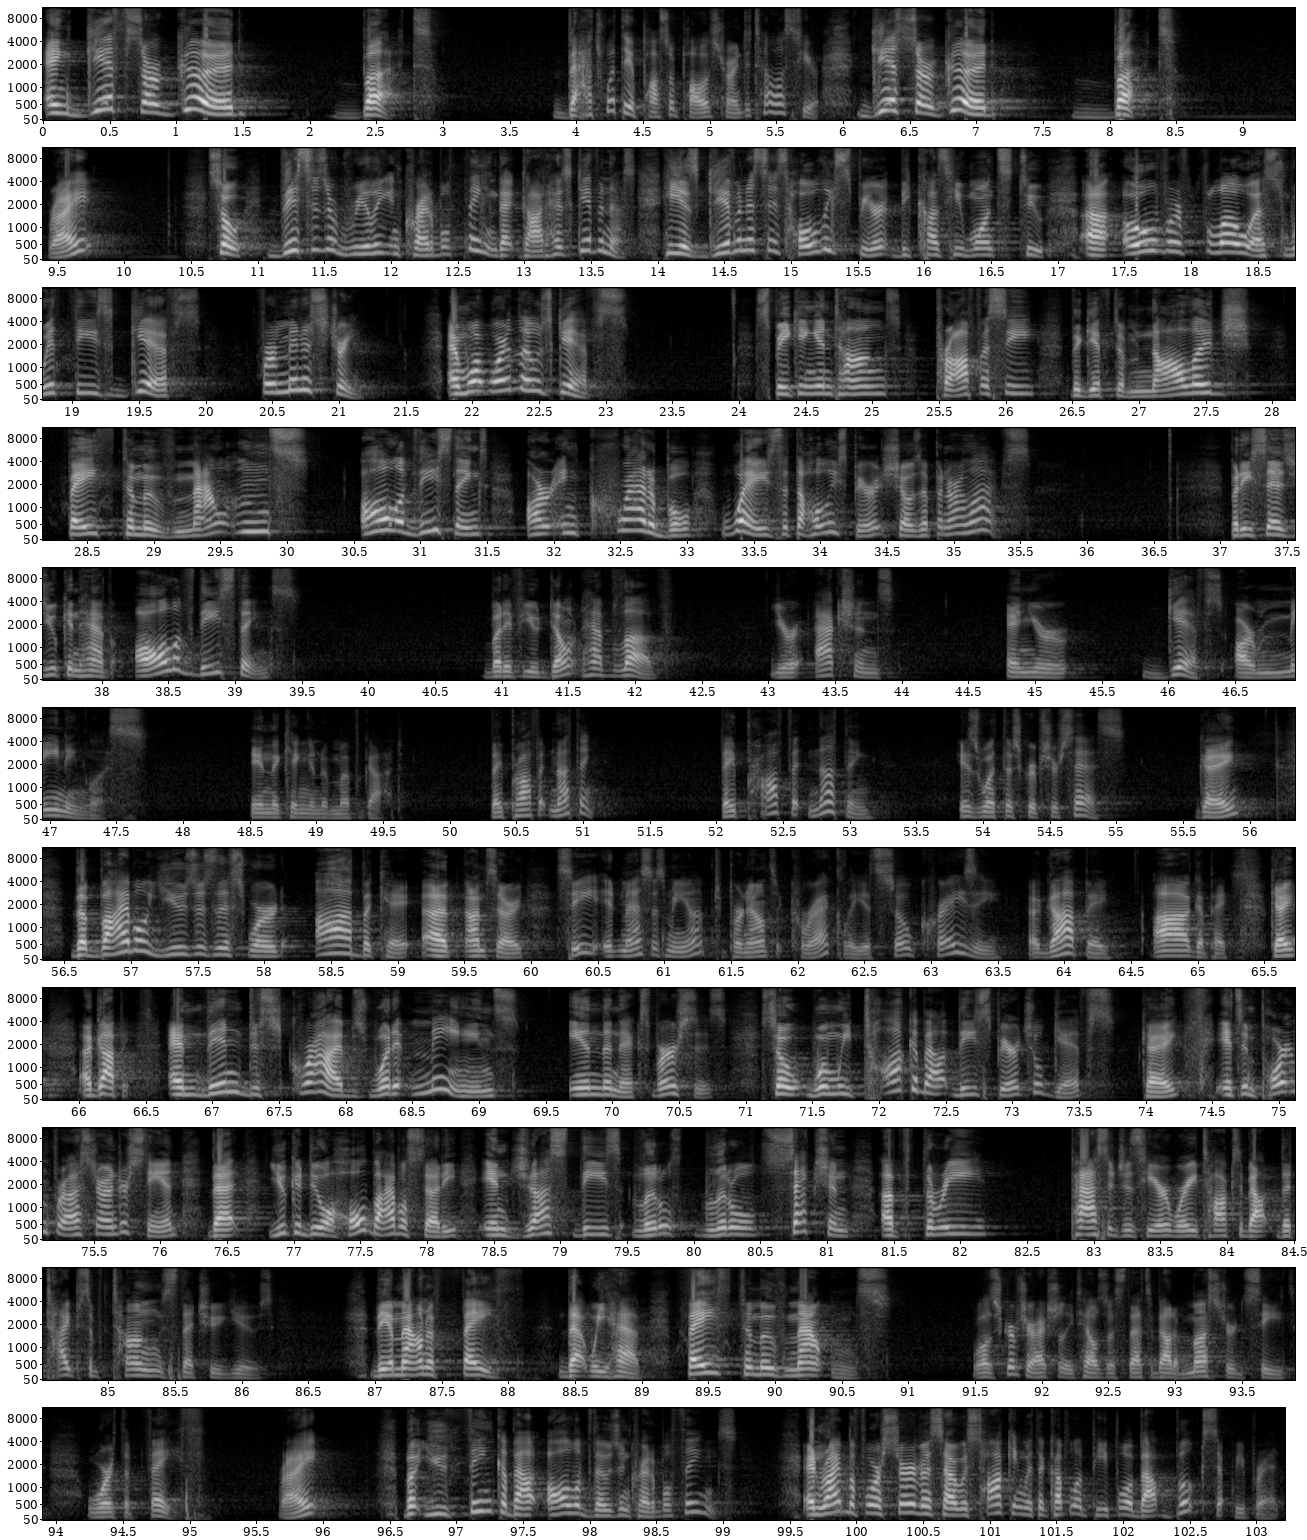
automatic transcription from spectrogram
And gifts are good, but that's what the Apostle Paul is trying to tell us here. Gifts are good, but, right? So, this is a really incredible thing that God has given us. He has given us His Holy Spirit because He wants to uh, overflow us with these gifts for ministry. And what were those gifts? Speaking in tongues, prophecy, the gift of knowledge, faith to move mountains. All of these things are incredible ways that the Holy Spirit shows up in our lives. But he says you can have all of these things, but if you don't have love, your actions and your gifts are meaningless in the kingdom of God. They profit nothing. They profit nothing, is what the scripture says. Okay? The Bible uses this word agape. Uh, I'm sorry. See, it messes me up to pronounce it correctly. It's so crazy. Agape. Agape. Okay? Agape. And then describes what it means in the next verses. So when we talk about these spiritual gifts, okay, it's important for us to understand that you could do a whole Bible study in just these little little section of three passages here where he talks about the types of tongues that you use, the amount of faith that we have, faith to move mountains. Well, the scripture actually tells us that's about a mustard seed's worth of faith, right? But you think about all of those incredible things. And right before service, I was talking with a couple of people about books that we've read.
